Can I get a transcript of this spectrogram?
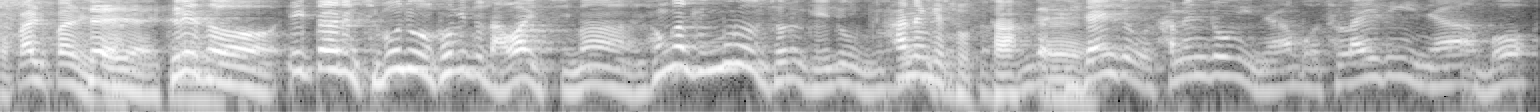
자, 빨리 빨리. 자, 자, 예. 그래서 일단은 기본적으로 거기도 나와 있지만 현관 중문은 저는 개인적으로 하는 게 좋다. 그러니까 예. 디자인적으로 삼연동이냐, 뭐 슬라이딩이냐, 뭐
